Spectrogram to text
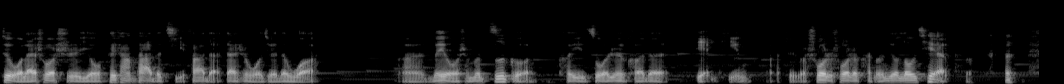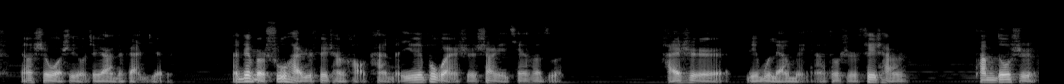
对我来说是有非常大的启发的，但是我觉得我呃没有什么资格可以做任何的点评啊。这个说着说着可能就露怯了，当时我是有这样的感觉的。但这本书还是非常好看的，因为不管是上野千鹤子还是铃木良美啊，都是非常，她们都是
